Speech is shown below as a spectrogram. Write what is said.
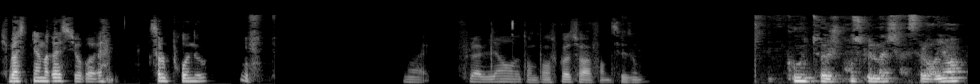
je m'abstiendrai sur sur le prono. Ouais. Flavien, t'en penses quoi sur la fin de saison? Écoute, je pense que le match face à Lorient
